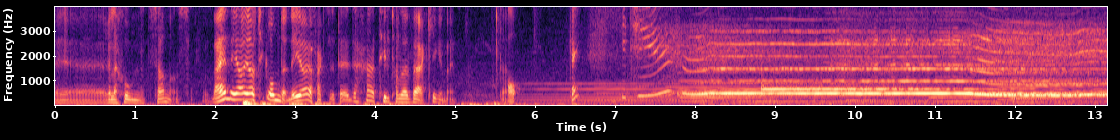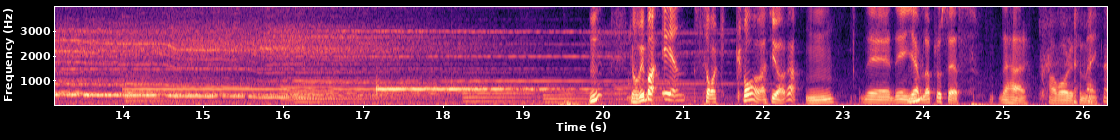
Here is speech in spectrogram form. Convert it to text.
eh relationen tillsammans. Nej, men jag, jag tycker om den. Det gör jag faktiskt. Det, det här tilltalar verkligen mig. Ja, okej. Mm. Då har vi bara en sak kvar att göra. Mm. Det, det är en jävla process det här har varit för mig.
